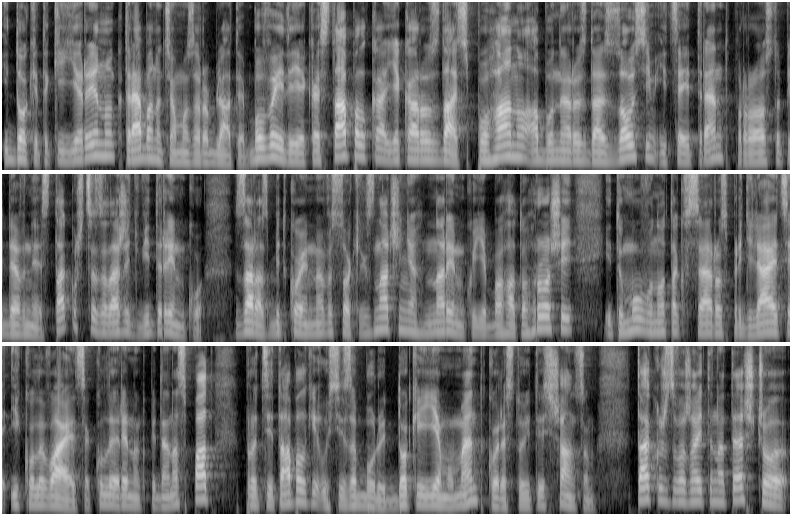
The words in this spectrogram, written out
і доки такий є ринок, треба на цьому заробляти. Бо вийде якась тапалка, яка роздасть погано або не роздасть зовсім, і цей тренд просто піде вниз. Також це залежить від ринку. Зараз біткоін на високих значеннях, на ринку є багато грошей, і тому воно так все розподіляється і коливається. Коли ринок піде на спад, про ці тапалки усі забудуть. Доки є момент, користуйтесь шансом. Також зважайте на те, що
